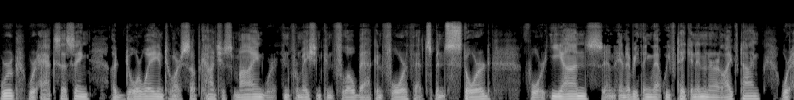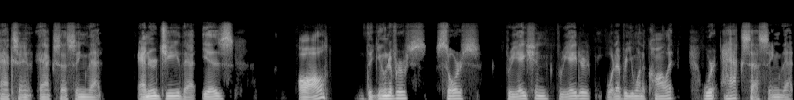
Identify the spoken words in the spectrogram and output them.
We're, we're accessing a doorway into our subconscious mind where information can flow back and forth that's been stored for eons and, and everything that we've taken in in our lifetime. We're access, accessing that energy that is all the universe, source, creation, creator, whatever you want to call it, we're accessing that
